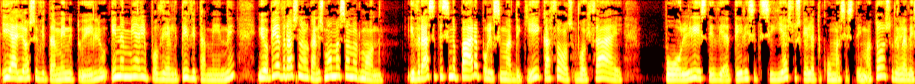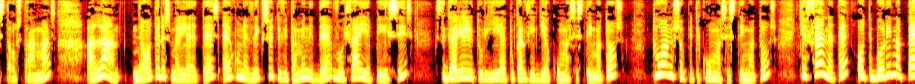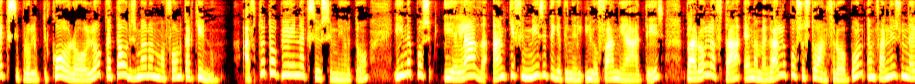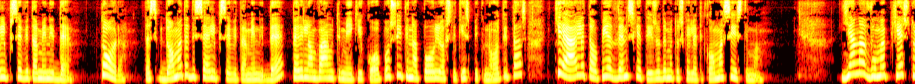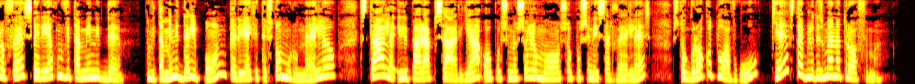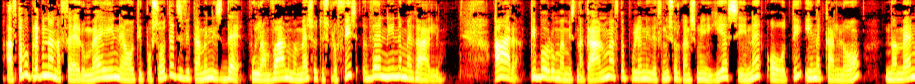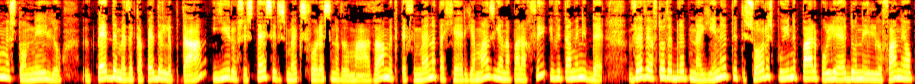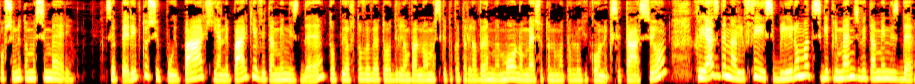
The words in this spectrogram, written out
ή αλλιώς η βιταμίνη του ήλιου είναι μια λιποδιαλυτή βιταμίνη η οποία δράσει στον οργανισμό μας σαν ορμόνη. Η δράση της είναι πάρα πολύ σημαντική καθώς βοηθάει πολύ στη διατήρηση της υγείας του σκελετικού μας συστήματος, δηλαδή στα οστά μας, αλλά νεότερες μελέτες έχουν δείξει ότι η βιταμίνη D βοηθάει επίσης στην καλή λειτουργία του καρδιαγγειακού μας συστήματος, του ανοσοποιητικού μας συστήματος και φαίνεται ότι μπορεί να παίξει προληπτικό ρόλο κατά ορισμένων μορφών καρκίνου. Αυτό το οποίο είναι αξιοσημείωτο είναι πως η Ελλάδα, αν και φημίζεται για την ηλιοφάνειά της, παρόλα αυτά ένα μεγάλο ποσοστό ανθρώπων εμφανίζουν έλλειψη σε βιταμίνη D. Τώρα, Τα συμπτώματα της έλλειψης βιταμίνη D περιλαμβάνουν τη μυϊκή κόπωση, την απώλεια οστικής πυκνότητας και άλλα τα οποία δεν σχετίζονται με το σκελετικό μας σύστημα. Για να δούμε ποιες τροφές περιέχουν βιταμίνη D. Βιταμίνη D λοιπόν περιέχεται στο μουρουνέλαιο, στα λιπαρά ψάρια όπως είναι ο σολομός, όπως είναι οι σαρδέλες, στον κρόκο του αυγού και στα εμπλουτισμένα τρόφιμα. Αυτό που πρέπει να αναφέρουμε είναι ότι η ποσότητα της βιταμίνης D που λαμβάνουμε μέσω της τροφής δεν είναι μεγάλη. Άρα, τι μπορούμε εμείς να κάνουμε, αυτό που λένε οι Διεθνείς Οργανισμοί Υγείας είναι ότι είναι καλό να μένουμε στον ήλιο 5 με 15 λεπτά, γύρω στις 4 με 6 φορές την εβδομάδα, με εκτεθειμένα τα χέρια μας για να παραχθεί η βιταμίνη D. Βέβαια αυτό δεν πρέπει να γίνεται τις ώρες που είναι πάρα πολύ έντονη η ηλιοφάνεια όπως είναι το μεσημέρι. Σε περίπτωση που υπάρχει ανεπάρκεια βιταμίνης D, το οποίο αυτό βέβαια το αντιλαμβανόμαστε και το καταλαβαίνουμε μόνο μέσω των αιματολογικών εξετάσεων, χρειάζεται να ληφθεί συμπλήρωμα της συγκεκριμένης βιταμίνης D.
